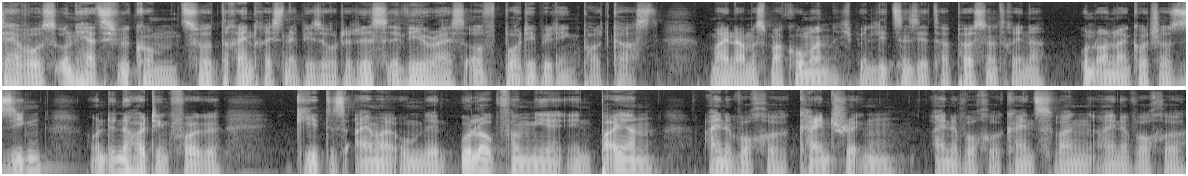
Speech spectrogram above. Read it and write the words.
Servus und herzlich willkommen zur 33. Episode des The Rise of Bodybuilding Podcast. Mein Name ist Marc Hohmann, ich bin lizenzierter Personal Trainer und Online-Coach aus Siegen und in der heutigen Folge geht es einmal um den Urlaub von mir in Bayern. Eine Woche kein Tracken, eine Woche kein Zwang, eine Woche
